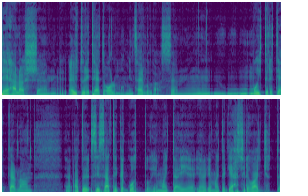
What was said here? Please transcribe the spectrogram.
det halas autoriteet olmo min servudas. Muisteri tekärlaan Att siis ätega kohtu ja ma ei tea ja, ja ma ei tea kähtsile vaidjut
